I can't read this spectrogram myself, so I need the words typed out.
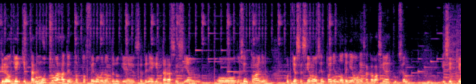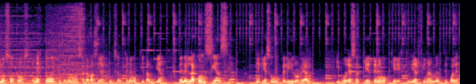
creo que hay que estar mucho más atentos a estos fenómenos de lo que se tenía que estar hace 100 o 200 años, porque hace 100 o 200 años no teníamos esa capacidad de destrucción. Y si es que nosotros en este momento tenemos esa capacidad de destrucción, tenemos que también tener la conciencia de que eso es un peligro real. Y por eso es que tenemos que estudiar finalmente cuál es,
